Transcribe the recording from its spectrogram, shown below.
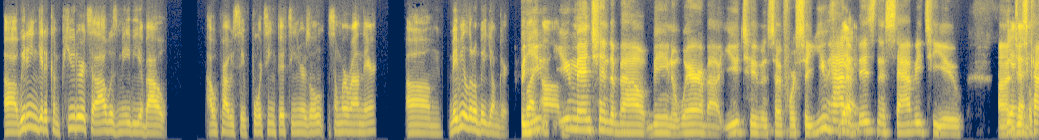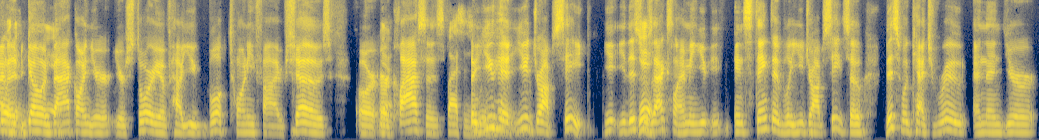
Uh, we didn't get a computer till I was maybe about, I would probably say 14, 15 years old, somewhere around there. Um, maybe a little bit younger. But, but you um, you mentioned about being aware about YouTube and so forth. So you had yeah. a business savvy to you. Uh, yeah, just kind of then. going yeah. back on your your story of how you booked 25 shows or, or classes. Classes. So you hit you dropped seat you, you this yeah. was excellent. I mean, you instinctively you drop seeds, so this would catch root, and then your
